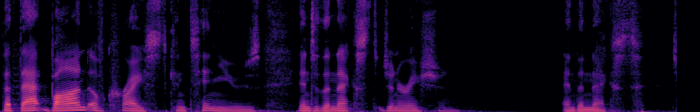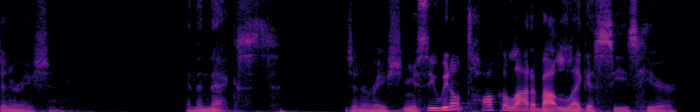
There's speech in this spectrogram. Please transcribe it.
that that bond of Christ continues into the next generation and the next generation and the next generation. You see, we don't talk a lot about legacies here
